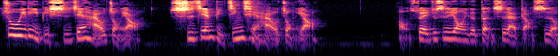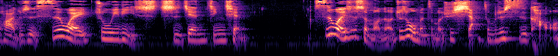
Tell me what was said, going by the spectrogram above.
注意力比时间还要重要，时间比金钱还要重要。好，所以就是用一个等式来表示的话，就是思维、注意力、时间、金钱。思维是什么呢？就是我们怎么去想，怎么去思考哦。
